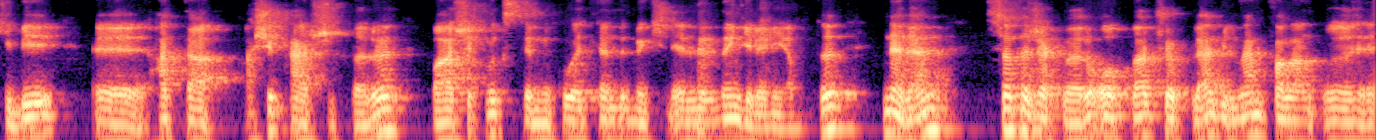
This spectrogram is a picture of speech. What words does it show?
gibi e, hatta aşı karşıtları bağışıklık sistemini kuvvetlendirmek için ellerinden geleni yaptı. Neden? Satacakları otlar, çöpler bilmem falan e,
